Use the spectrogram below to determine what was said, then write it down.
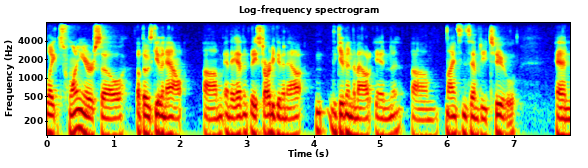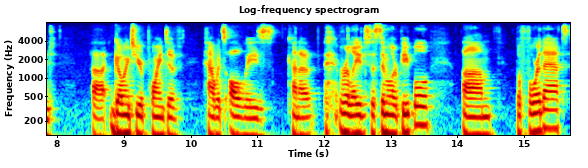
like 20 or so of those given out, um, and they haven't they started giving out giving them out in um, 1972, and uh, going to your point of how it's always kind of related to similar people. Um, before that,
